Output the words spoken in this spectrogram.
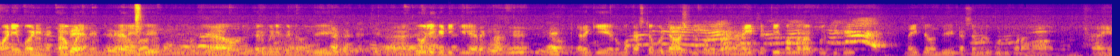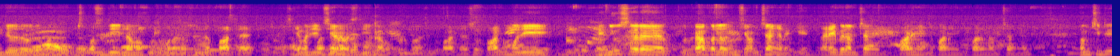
வாணியம்பாடி நெக்காம்பாடியிலேருந்து மேலேருந்து ஒரு கர்ப்பிணி பெண்ணை வந்து ஜோலி கட்டி கீழே இறக்குனாங்க இறக்கி ரொம்ப கஷ்டப்பட்டு ஹாஸ்பிட்டல் கொண்டு போனாங்க நைட்டில் தீப்பந்தெல்லாம் கொளுத்திட்டு நைட்டில் வந்து கஷ்டப்பட்டு கூட்டு போனாங்க. எந்த வித ஒரு வசதியும் இல்லாமல் கூட்டு போனாங்கன்னு சொல்லி நான் பார்த்தேன். எமர்ஜென்சியான வசதி இல்லாமல் கூட்டு போனாங்கன்னு சொல்லி பார்த்தேன். ஸோ பார்க்கும்போதே நியூஸ் வேறு ஒரு பேப்பரில் வந்துச்சு அமிச்சாங்க எனக்கு. நிறைய பேர் அமிச்சாங்க. பாருங்கள் பாருங்க இங்கே பாருங்க இங்கே பாருங்க அமிச்சாங்க. அமிச்சிட்டு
